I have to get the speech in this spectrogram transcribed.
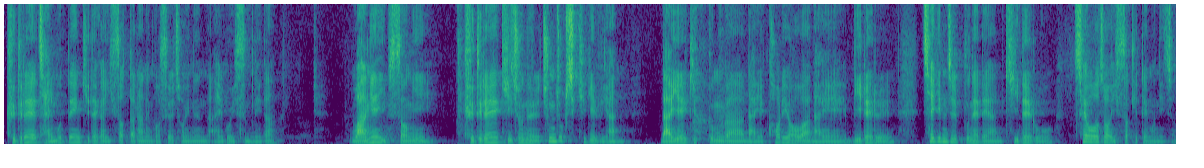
그들의 잘못된 기대가 있었다라는 것을 저희는 알고 있습니다. 왕의 입성이 그들의 기준을 충족시키기 위한 나의 기쁨과 나의 커리어와 나의 미래를 책임질 분에 대한 기대로 채워져 있었기 때문이죠.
